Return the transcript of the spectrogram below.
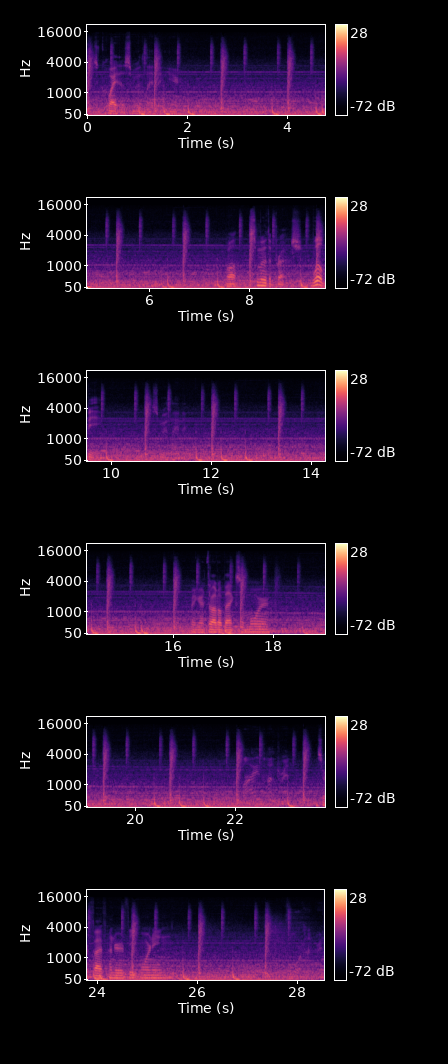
It's quite a smooth landing here. Well, smooth approach will be Bring our throttle back some more. 500, It's our 500 feet warning. 400,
